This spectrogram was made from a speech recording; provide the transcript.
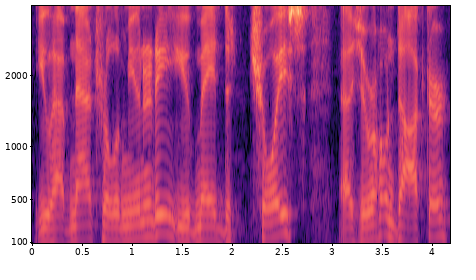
You have natural immunity. You've made the choice as your own doctor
